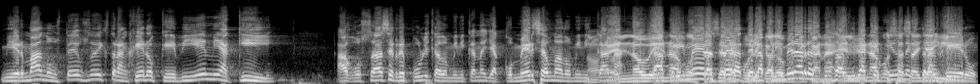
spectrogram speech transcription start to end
mi hermano, usted es un extranjero que viene aquí a gozarse República Dominicana y a comerse a una dominicana. la primera, espérate, la primera responsabilidad que tiene un extranjero,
